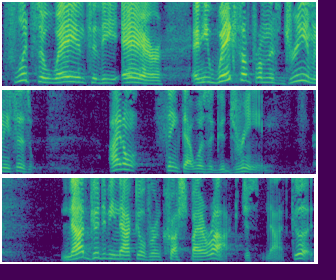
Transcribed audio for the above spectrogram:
flits away into the air. And he wakes up from this dream and he says, I don't think that was a good dream. Not good to be knocked over and crushed by a rock, just not good.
